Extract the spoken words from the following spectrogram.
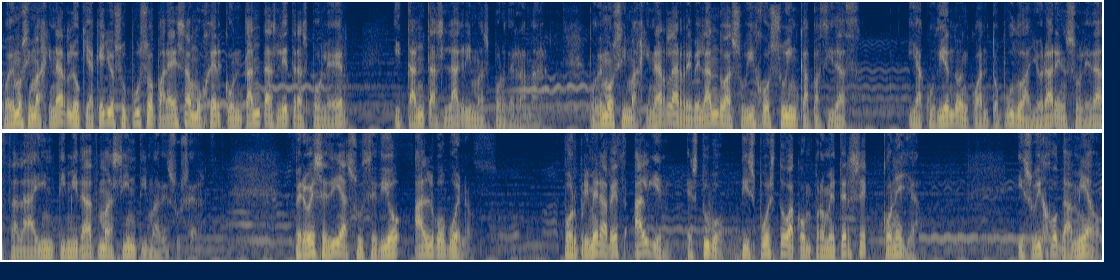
Podemos imaginar lo que aquello supuso para esa mujer con tantas letras por leer y tantas lágrimas por derramar. Podemos imaginarla revelando a su hijo su incapacidad y acudiendo en cuanto pudo a llorar en soledad a la intimidad más íntima de su ser. Pero ese día sucedió algo bueno. Por primera vez alguien estuvo dispuesto a comprometerse con ella. Y su hijo Damiao,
